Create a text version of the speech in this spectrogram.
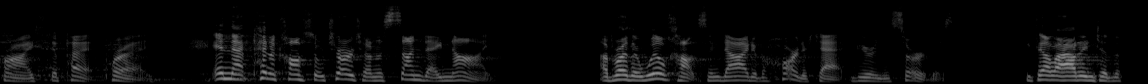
Christ to pray. In that Pentecostal church on a Sunday night, a brother Wilcoxon died of a heart attack during the service. He fell out into the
